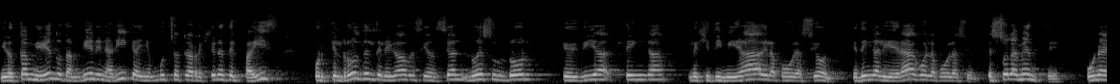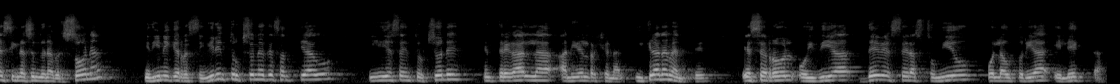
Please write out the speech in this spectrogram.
y lo están viviendo también en Arica y en muchas otras regiones del país, porque el rol del delegado presidencial no es un rol que hoy día tenga legitimidad de la población, que tenga liderazgo en la población, es solamente una designación de una persona que tiene que recibir instrucciones de Santiago y esas instrucciones entregarlas a nivel regional. Y claramente, ese rol hoy día debe ser asumido por la autoridad electa.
